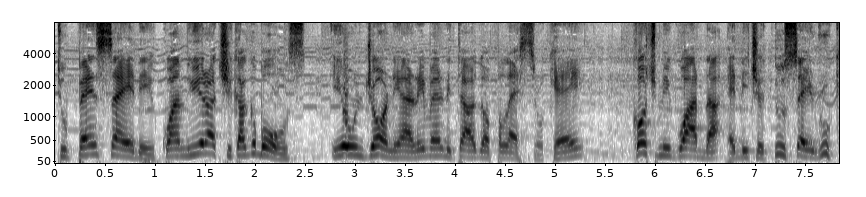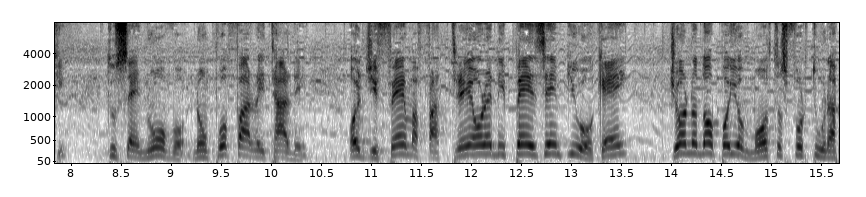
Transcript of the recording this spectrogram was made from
Tu pensa Eddie, quando io ero a Chicago Bulls, io un giorno arrivo in ritardo a palestra, ok? Coach mi guarda e dice tu sei rookie, tu sei nuovo, non può fare ritardi. Oggi ferma fra tre ore di peso in più, ok? Giorno dopo io molto sfortuna,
